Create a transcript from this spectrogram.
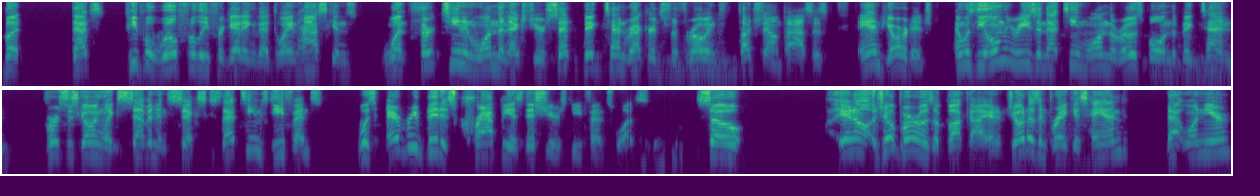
but that's people willfully forgetting that Dwayne Haskins went 13 and 1 the next year, set Big 10 records for throwing touchdown passes and yardage, and was the only reason that team won the Rose Bowl in the Big 10 versus going like 7 and 6 cuz that team's defense was every bit as crappy as this year's defense was. So, you know, Joe Burrow's a Buckeye, and if Joe doesn't break his hand that one year,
